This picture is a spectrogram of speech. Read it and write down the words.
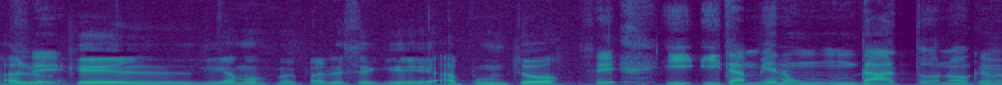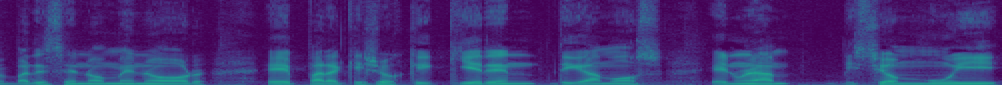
a los que él, digamos, me parece que apuntó. Sí, y, también un, dato, ¿no? Que me parece no menor, eh, para aquellos que quieren, digamos, en una visión muy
